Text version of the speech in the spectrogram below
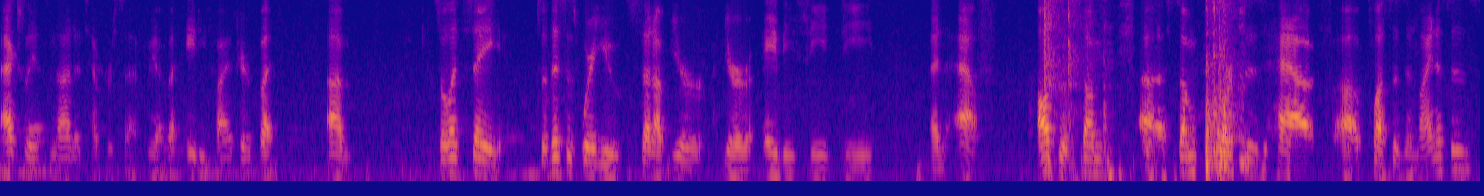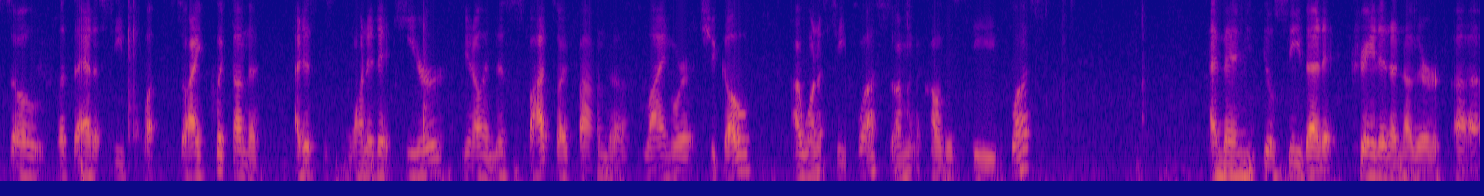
Actually, it's not a 10%. We have an 85 here, but um, so let's say, so this is where you set up your your A, B, C, D, and F. Also, some uh, some courses have uh, pluses and minuses. So let's add a C plus. So I clicked on the, I just wanted it here, you know, in this spot. So I found the line where it should go. I want a C plus, so I'm going to call this C plus. And then you'll see that it created another uh,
